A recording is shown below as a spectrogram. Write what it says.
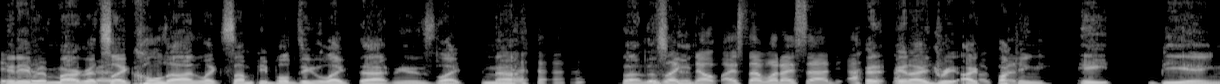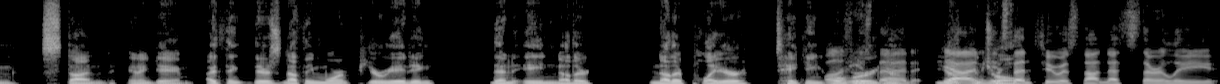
and even Margaret's like, hold on, like some people do like that, and he's like, no, not he's like, good. "Nope, I said what I said." Yeah, and, and I agree. I So good. fucking hate being stunned in a game. I think there's nothing more infuriating than another another player taking Well, over said, your, your yeah, control. and he said too, it's not necessarily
